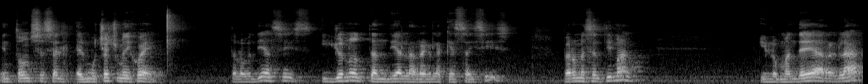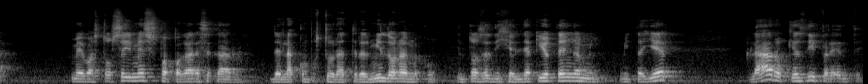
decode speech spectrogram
Entonces el, el muchacho me dijo, "Hey, te lo vendí así. Y yo no entendía la regla que es así, pero me sentí mal. Y lo mandé a arreglar. Me bastó seis meses para pagar ese carro de la compostura, tres mil dólares. Entonces dije, el día que yo tenga mi, mi taller, claro que es diferente.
